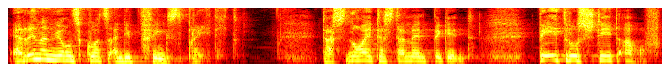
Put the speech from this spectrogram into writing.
Erinnern wir uns kurz an die Pfingstpredigt. Das Neue Testament beginnt. Petrus steht auf,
